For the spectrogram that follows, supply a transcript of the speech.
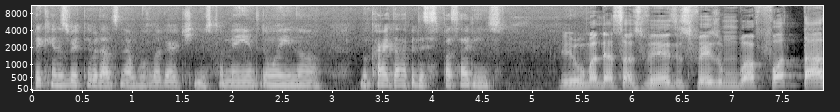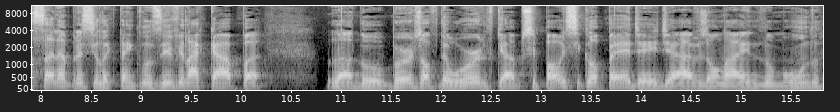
pequenos vertebrados, né? Alguns lagartinhos também entram aí no, no cardápio desses passarinhos. E uma dessas vezes fez uma fotaça, né, Priscila? Que tá inclusive na capa lá do Birds of the World, que é a principal enciclopédia aí de aves online do mundo.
